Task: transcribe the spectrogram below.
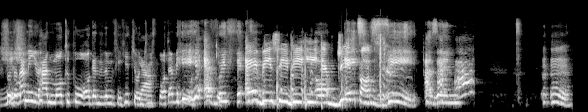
So does that mean you had multiple organisms? He hit your yeah. G spot. Everything. He hit everything. A B C D E oh, F G spots. Z, as in. Mm-mm.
